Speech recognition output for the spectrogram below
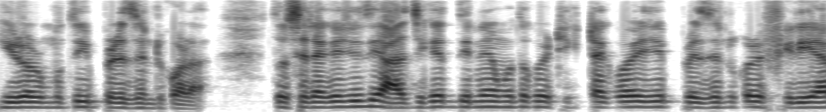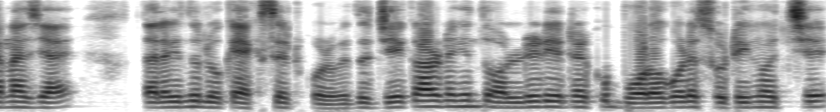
হিরোর মতোই প্রেজেন্ট করা। তো সেটাকে যদি আজকের দিনের মতো করে ঠিকঠাকভাবে যদি প্রেজেন্ট করে ফিরিয়ে আনা যায়, তাহলে কিন্তু লোকে অ্যাকসেপ্ট করবে। তো যে কারণে কিন্তু অলরেডি এটা খুব বড় করে শুটিং হচ্ছে।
